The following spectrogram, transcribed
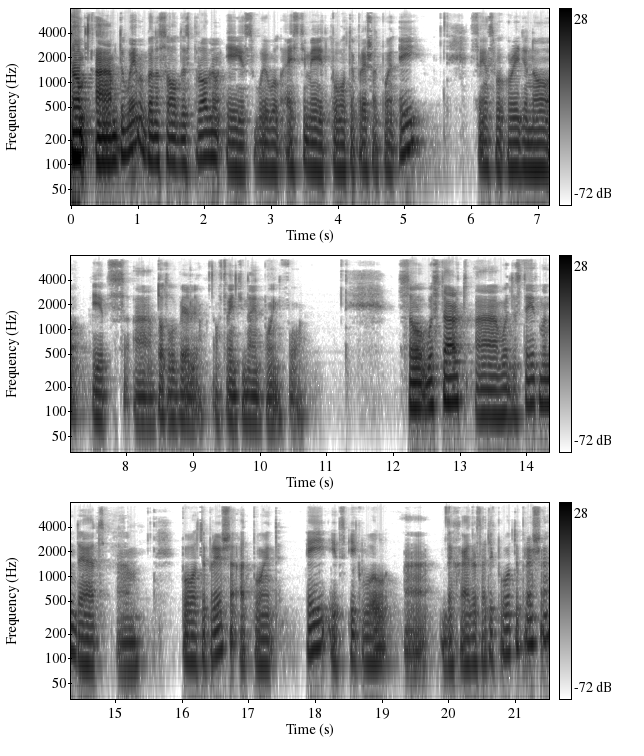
So um, the way we're going to solve this problem is we will estimate water pressure at point A since we already know its uh, total value of 29.4. So we start uh, with the statement that um, water pressure at point A is equal uh, the hydrostatic water pressure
